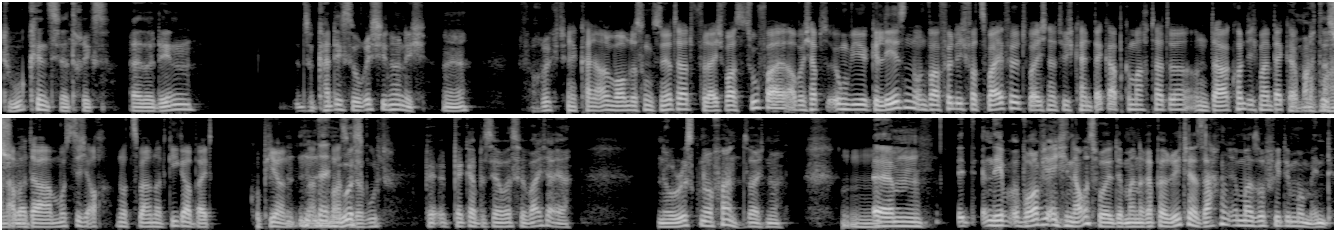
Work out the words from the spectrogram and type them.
Du kennst ja Tricks. Also den so kannte ich so richtig noch nicht. Ja. Verrückt. Ja, keine Ahnung, warum das funktioniert hat. Vielleicht war es Zufall, aber ich habe es irgendwie gelesen und war völlig verzweifelt, weil ich natürlich kein Backup gemacht hatte. Und da konnte ich mein Backup ja, machen, aber da musste ich auch nur 200 Gigabyte kopieren. Dann Nein, war es wieder gut. Backup ist ja was für Weicheier. No risk, no fun, sag ich nur. Mhm. Ähm, nee, worauf ich eigentlich hinaus wollte, man repariert ja Sachen immer so für den Moment,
